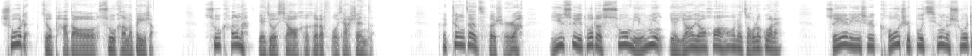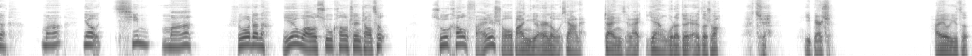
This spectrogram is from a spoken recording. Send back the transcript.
说着就爬到苏康的背上。苏康呢，也就笑呵呵的俯下身子。可正在此时啊，一岁多的苏明明也摇摇晃晃的走了过来，嘴里是口齿不清的说着：“妈要骑马。”说着呢，也往苏康身上蹭。苏康反手把女儿搂下来，站起来，厌恶的对儿子说：“去一边去。”还有一次，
